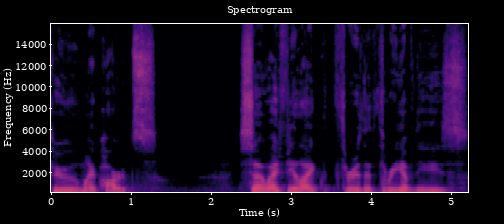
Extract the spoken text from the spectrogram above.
through my parts. So I feel like through the three of these,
